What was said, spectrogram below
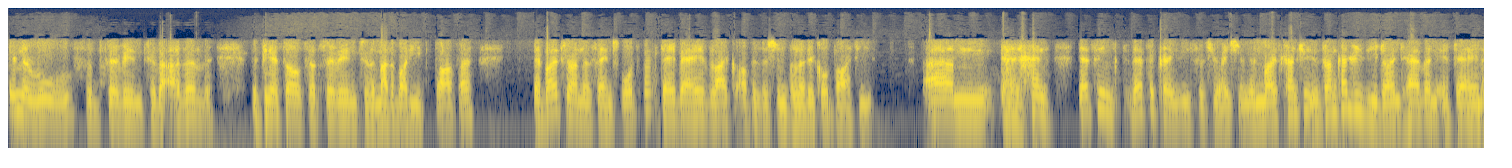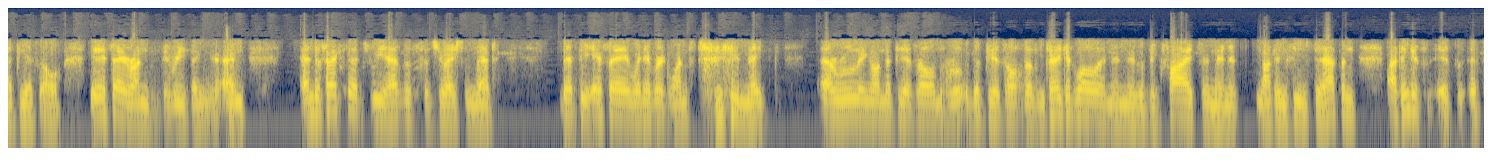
in the rules subservient to the other, the PSL subservient to the mother body SAFA. They both run the same sport, but they behave like opposition political parties. Um, and that seems that's a crazy situation. In most countries, in some countries, you don't have an FA and a PSL. The FA runs everything, and and the fact that we have this situation that that the FA, whenever it wants to make a ruling on the PSL, and the, PSL doesn't take it well, and then there's a big fight, and then it, nothing seems to happen. I think it's it's it's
